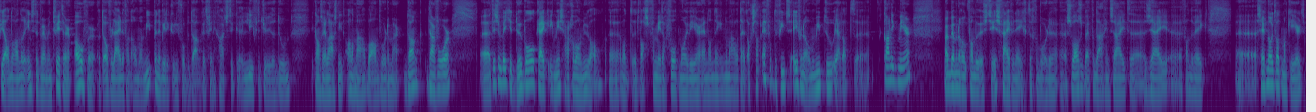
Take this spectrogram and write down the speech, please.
via onder andere Instagram en Twitter over het overlijden van oma Miep. En daar wil ik jullie voor bedanken. Dat vind ik hartstikke lief dat jullie dat doen. Ik kan ze helaas niet allemaal beantwoorden, maar dank daarvoor. Uh, het is een beetje dubbel. Kijk, ik mis haar gewoon nu al. Uh, want het was vanmiddag vol mooi weer. En dan denk ik normale tijd, oh, ik stap even op de fiets, even naar oma Miep toe. Ja, dat uh, kan niet meer. Maar ik ben me er ook van bewust. Ze is 95 geworden. zoals ik bij Vandaag in Site zei van de week. Uh, ze heeft nooit wat mankeerd.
